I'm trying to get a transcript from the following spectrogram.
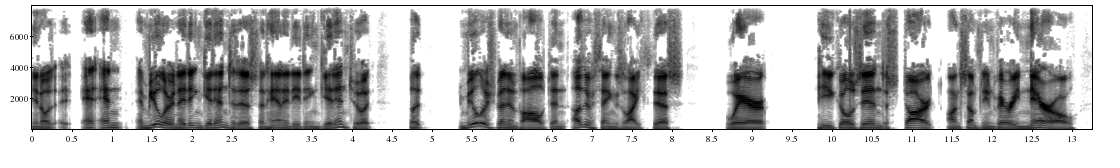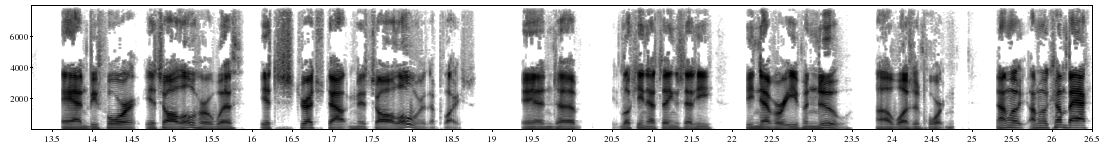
you know, and, and, and Mueller, and they didn't get into this, and Hannity didn't get into it, but Mueller's been involved in other things like this where he goes in to start on something very narrow and before it's all over with, it's stretched out and it's all over the place. And uh, looking at things that he he never even knew uh, was important. Now I'm going I'm going to come back.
